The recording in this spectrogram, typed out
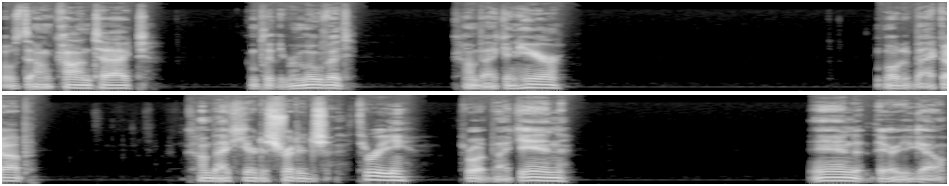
close down Kontakt, completely remove it, come back in here, load it back up, come back here to Shreddage 3, throw it back in, and there you go.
